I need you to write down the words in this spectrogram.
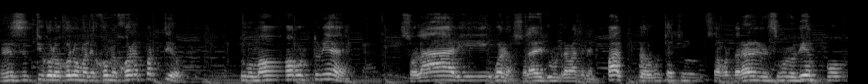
En ese sentido Colo Colo manejó mejor el partido. Tuvo más oportunidades. Solari, bueno, Solari tuvo un remate en el palo, los muchachos se acordarán en el segundo tiempo.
